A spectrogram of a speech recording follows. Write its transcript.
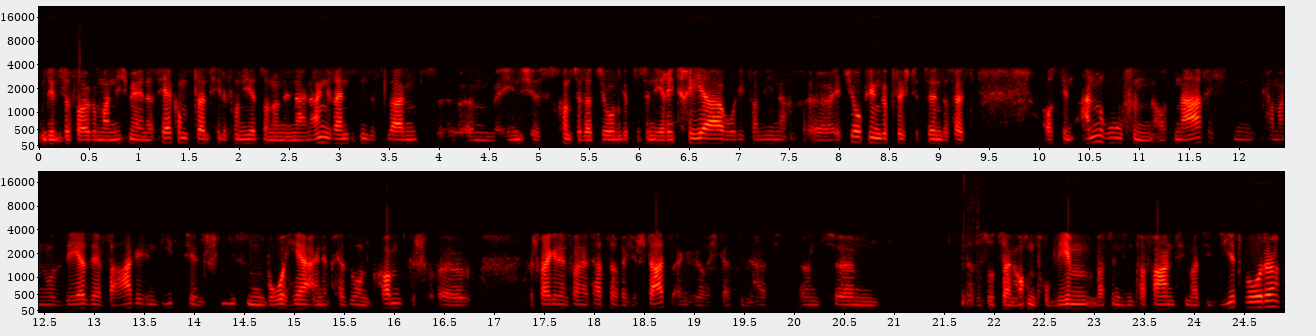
und demzufolge man nicht mehr in das Herkunftsland telefoniert, sondern in ein angrenzendes Land. Ähm, ähnliches Konstellation gibt es in Eritrea, wo die Familien nach äh, Äthiopien geflüchtet sind. Das heißt, aus den Anrufen, aus Nachrichten kann man nur sehr, sehr vage Indizien schließen, woher eine Person kommt, äh, geschweige denn von der Tatsache, welche Staatsangehörigkeit sie hat. Und ähm, das ist sozusagen auch ein Problem, was in diesem Verfahren thematisiert wurde.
